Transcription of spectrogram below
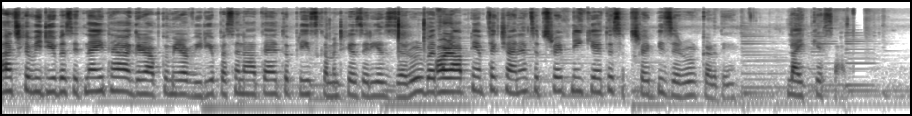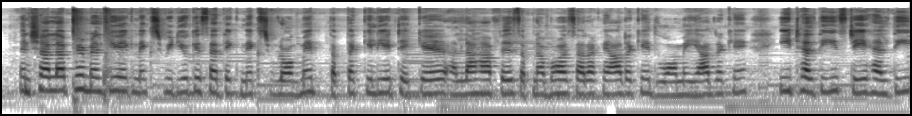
आज का वीडियो बस इतना ही था। अगर आपको मेरा वीडियो पसंद आता है तो प्लीज़ कमेंट के ज़रिए ज़रूर बताएँ और आपने अब तक चैनल सब्सक्राइब नहीं किया है तो सब्सक्राइब भी ज़रूर कर दें लाइक के साथ। इनशाला फिर मिलती हूँ एक नेक्स्ट वीडियो के साथ, एक नेक्स्ट व्लॉग में। तब तक के लिए टेक केयर अल्लाह हाफिज़। अपना बहुत सारा ख्याल रखें दुआ में याद रखें। Eat healthy stay healthy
